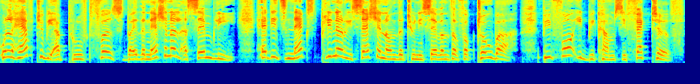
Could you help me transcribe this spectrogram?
will have to be approved first by the National Assembly at its next plenary session on the 27th of October before it becomes effective.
